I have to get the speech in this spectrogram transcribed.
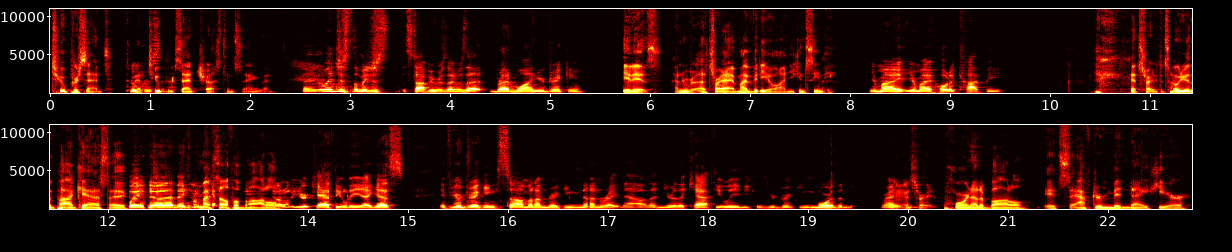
two percent. Two percent trust in Sangmin. Let me just let me just stop you for a second. Was that red wine you're drinking? It is, and that's right. I have my video on. You can see me. You're my you're my Hoda Kotb. that's right. That's how we do the podcast. I wait. No, that makes myself Kathy a bottle. No, no, you're Kathie Lee. I guess if you're drinking some and I'm drinking none right now, then you're the Kathie Lee because you're drinking more than me, right? That's right. Pouring out a bottle. It's after midnight here.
